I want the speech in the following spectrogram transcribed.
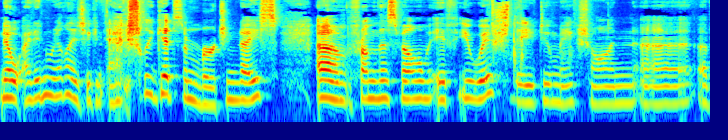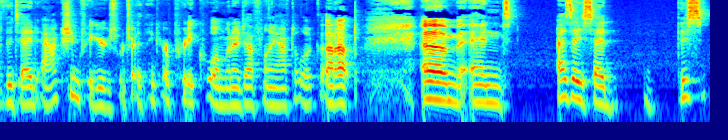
No, I didn't realize you can actually get some merchandise um, from this film if you wish. They do make Shaun uh, of the Dead action figures, which I think are pretty cool. I'm gonna definitely have to look that up. Um, and as I said, this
